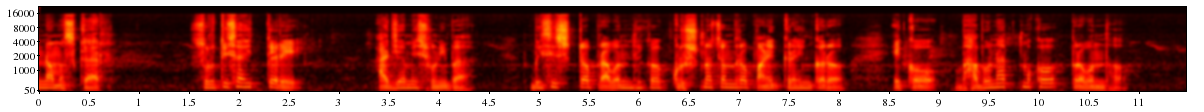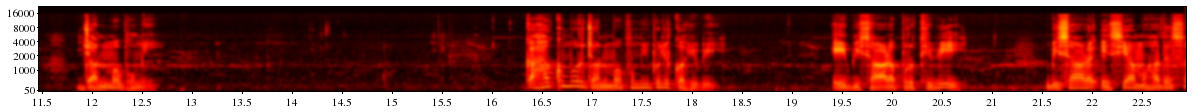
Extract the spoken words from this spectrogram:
ନମସ୍କାର। ଶ୍ରୁତି ସାହିତ୍ୟରେ ଆଜି ଆମେ ଶୁଣିବା ବିଶିଷ୍ଟ ପ୍ରାବନ୍ଧିକ କୃଷ୍ଣଚନ୍ଦ୍ର ପାଣିଗ୍ରାହୀଙ୍କର ଏକ ଭାବନାତ୍ମକ ପ୍ରବନ୍ଧ ଜନ୍ମଭୂମି। କାହାକୁ ମୋର ଜନ୍ମଭୂମି ବୋଲି କହିବି? ଏଇ ବିଶାଳ ପୃଥିବୀ ବିଶାଳ ଏସିଆ ମହାଦେଶ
